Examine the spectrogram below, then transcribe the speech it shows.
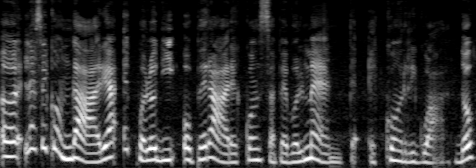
Uh, la seconda area è quello di operare consapevolmente e con riguardo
